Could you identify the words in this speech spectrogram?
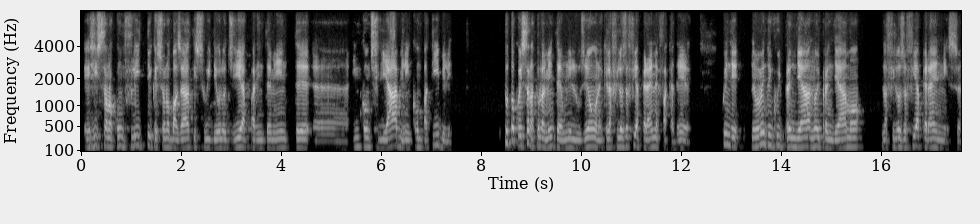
Esistono conflitti che sono basati su ideologie apparentemente eh, inconciliabili, incompatibili. Tutto questo naturalmente è un'illusione che la filosofia perenne fa cadere. Quindi nel momento in cui prendiamo, noi prendiamo la filosofia perennis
